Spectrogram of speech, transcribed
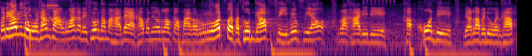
สวัสดีครับนี่อยู่กับผมแชมป์สามร้อยกันในช่วงทำอาหารแดกครับ วันนี้เรากลับมากับรถเปิดประทุนครับ สีเฟี้ยวๆราคาดีๆ ขับโคตรดี เดี๋ยวเราไปดูกันครับ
